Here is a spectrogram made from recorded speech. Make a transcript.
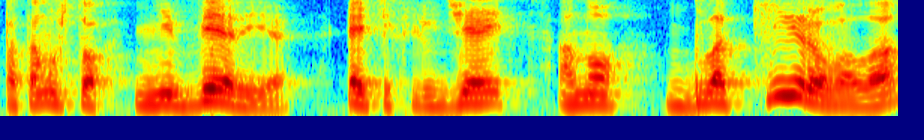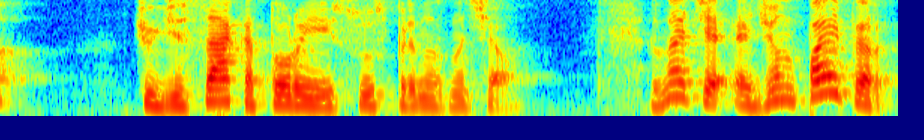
потому что неверие – этих людей, оно блокировало чудеса, которые Иисус предназначал. Знаете, э, Джон Пайпер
